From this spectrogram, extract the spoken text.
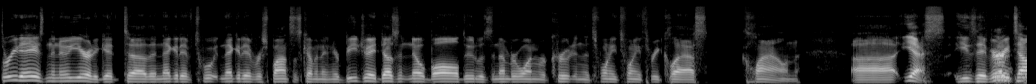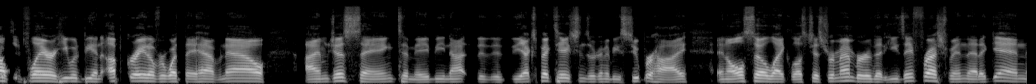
three days in the new year to get uh, the negative tw- negative responses coming in here. BJ doesn't know ball. Dude was the number one recruit in the 2023 class. Clown. Uh, yes, he's a very talented player. He would be an upgrade over what they have now. I'm just saying to maybe not the, the expectations are going to be super high. And also, like, let's just remember that he's a freshman that again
